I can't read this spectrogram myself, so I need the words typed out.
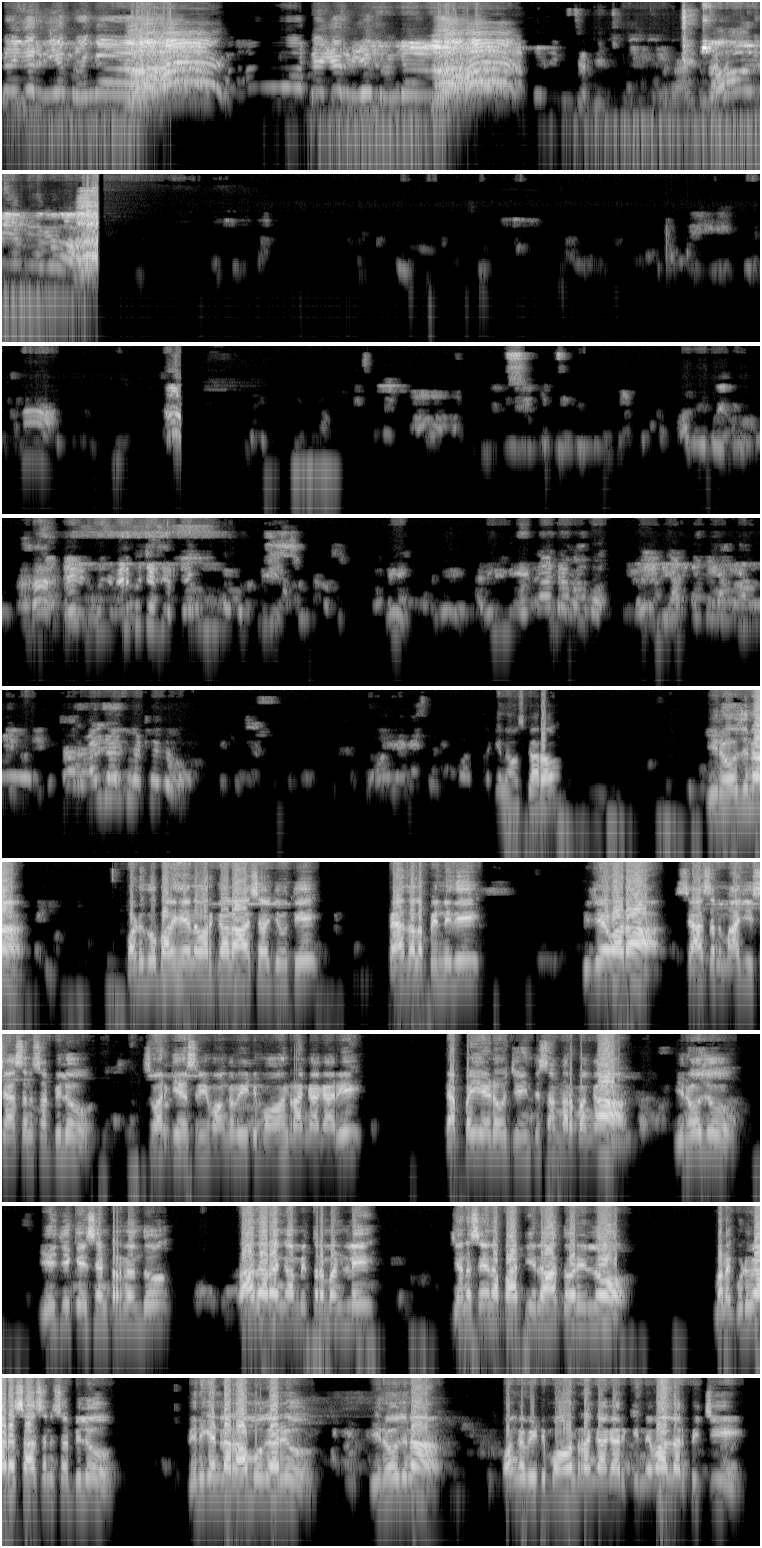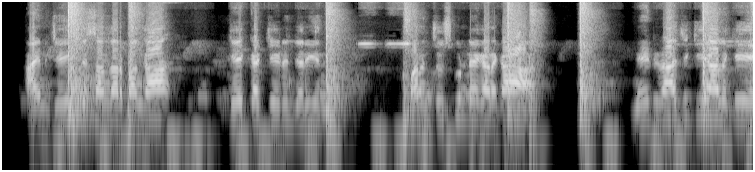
Tiger VM Ranga tiger VM Ranga నమస్కారం. ఈ రోజున పడుగు బలహీన వర్గాల ఆశాజ్యోతి పేదల పెన్నిది విజయవాడ శాసన మాజీ శాసనసభ్యులు స్వర్గీయ శ్రీ వంగవీటి మోహన్ రంగా గారి డెబ్బై ఏడవ జయంతి సందర్భంగా ఈరోజు ఏజీకే సెంటర్ నందు రాధారంగ మిత్రమండలి జనసేన పార్టీల ఆధ్వర్యంలో మన గుడివాడ శాసనసభ్యులు వెనిగండ్ల రాము గారు ఈ రోజున వంగవీటి మోహన్ రంగా గారికి నివాళులర్పించి ఆయన జయంతి సందర్భంగా కేక్ కట్ చేయడం జరిగింది. మనం చూసుకుంటే గనక నేటి రాజకీయాలకి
